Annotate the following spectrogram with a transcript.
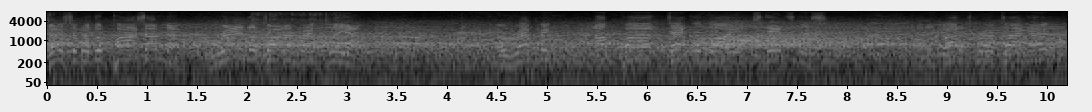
Joseph a good pass under. Randell trying to break clear. A wrapping up uh, tackle by Stensness. An advantage for Otago.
